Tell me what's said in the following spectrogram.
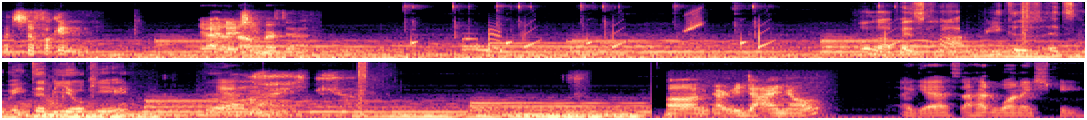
What's the fucking Yeah, the energy number. With? Hold up, his heartbeat is it's going to be okay. Yeah, Oh my god. Um, are you dying now? I guess. I had one HP.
